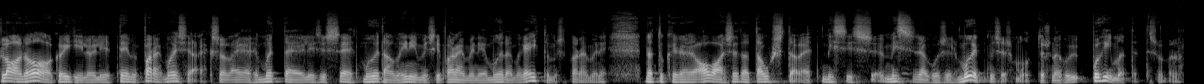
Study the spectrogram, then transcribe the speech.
plaan A kõigil oli, et teeme parema asja, eks ole, ja see mõte oli siis see, et mõõdame inimesi paremini ja mõõdame käitumist paremini. natukene ava seda tausta, et mis siis, mis nagu selles mõõtmises muutus nagu põhimõtetes võib-olla?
